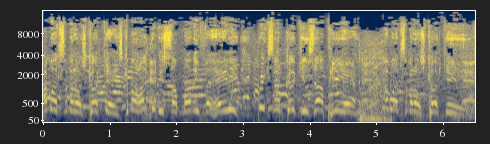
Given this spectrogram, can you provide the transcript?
I want some of those cookies. Come on, I'll give you some money for Haiti. Bring some cookies up here. I want some of those cookies. Yeah,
